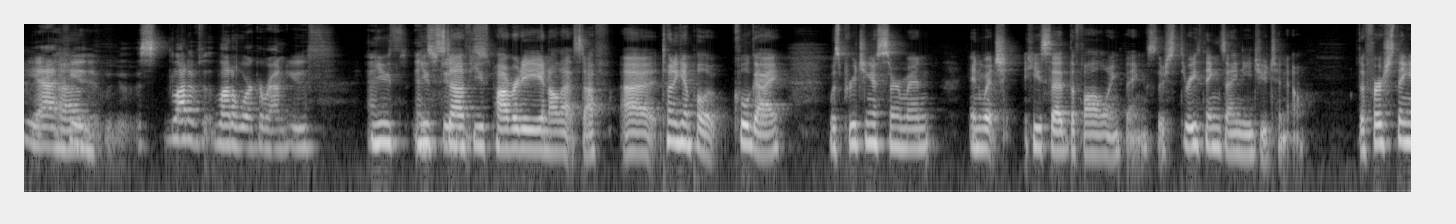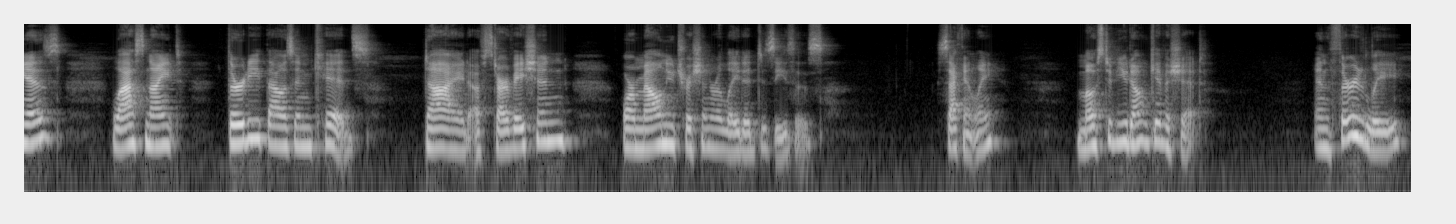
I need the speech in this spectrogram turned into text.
Yeah. he, a lot of a lot of work around youth. and- Um, youth and youth stuff, youth poverty, and all that stuff. Uh, Tony Campolo, cool guy, was preaching a sermon in which he said the following things. There's three things I need you to know. The first thing is, last night, thirty thousand kids died of starvation or malnutrition related diseases. Secondly, most of you don't give a shit. And thirdly,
